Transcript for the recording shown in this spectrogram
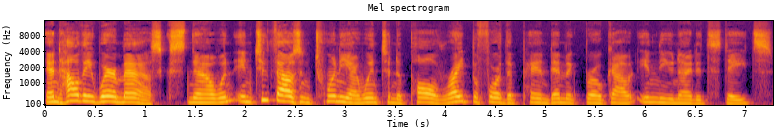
and how they wear masks. Now, when, in 2020, I went to Nepal right before the pandemic broke out in the United States.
